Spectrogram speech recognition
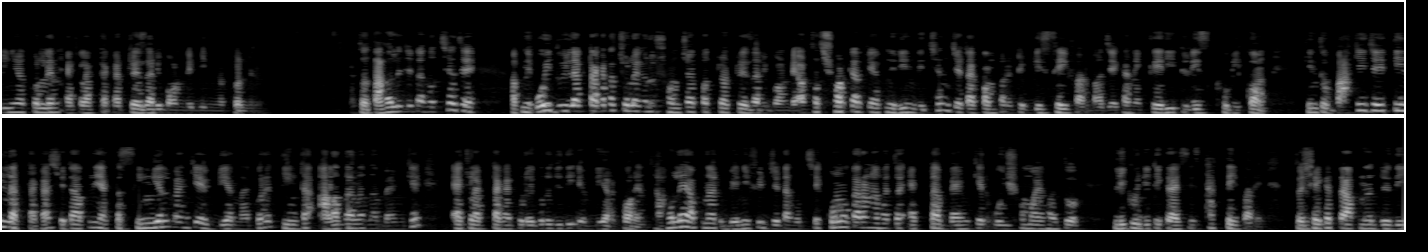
বিনিয়োগ করলেন, এক লাখ টাকা ট্রেজারি বন্ডে বিনিয়োগ করলেন। তো তাহলে যেটা হচ্ছে যে, আপনি ওই দুই লাখ টাকাটা চলে গেল সঞ্চয়পত্র ট্রেজারি বন্ডে অর্থাৎ সরকারকে আপনি ঋণ দিচ্ছেন, যেটা কম্পারেটিভলি সেফার বা যেখানে ক্রেডিট রিস্ক খুবই কম। কিন্তু বাকি যে তিন লাখ টাকা, সেটা আপনি একটা সিঙ্গেল ব্যাংকে এফডিআর না করে তিনটা আলাদা আলাদা ব্যাংকে এক লাখ টাকা করে করে যদি এফডিআর করেন, তাহলে আপনার বেনিফিট যেটা হচ্ছে, কোনো কারণে হয়তো একটা ব্যাংকের ওই সময় হয়তো লিকুইডিটি ক্রাইসিস থাকতেই পারে। তো সেক্ষেত্রে আপনার যদি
